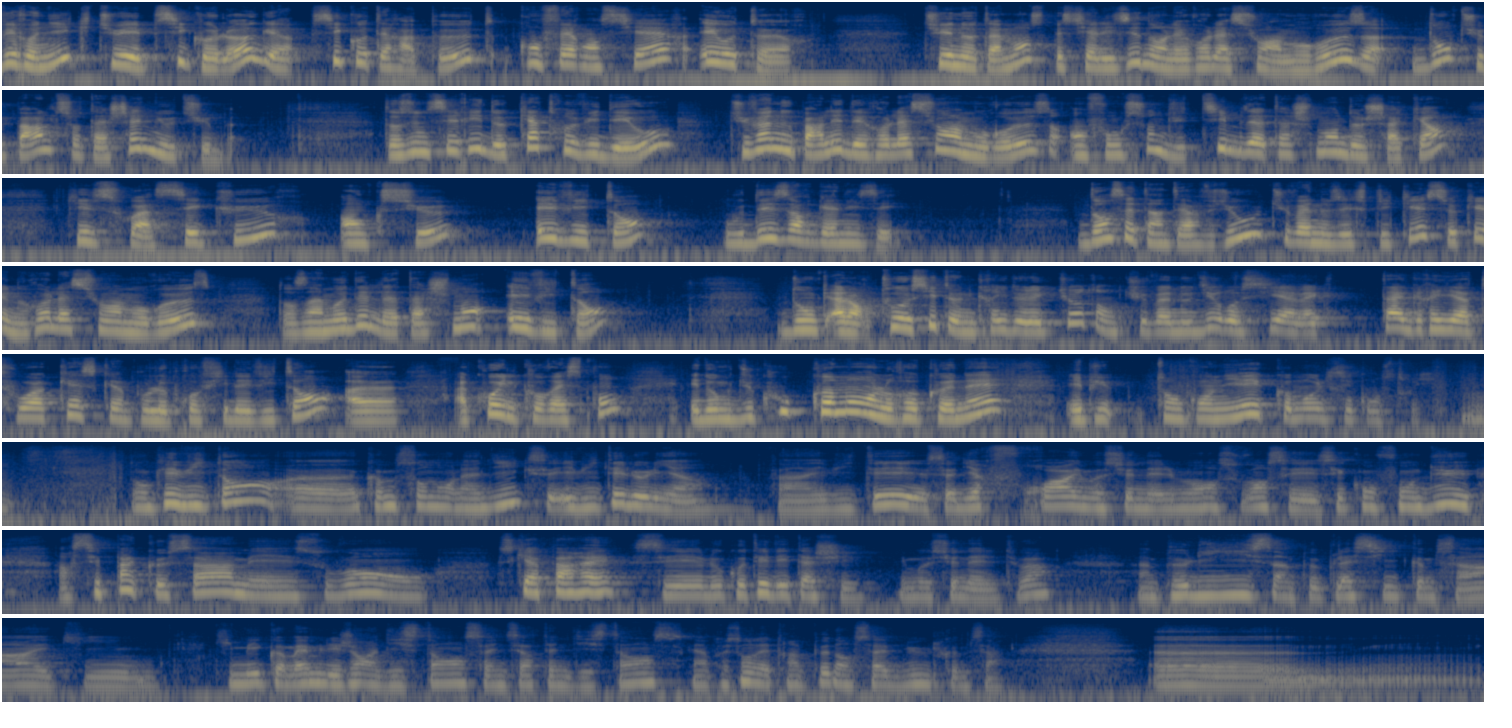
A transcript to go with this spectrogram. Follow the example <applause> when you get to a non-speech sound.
Véronique, tu es psychologue, psychothérapeute, conférencière et auteur. Tu es notamment spécialisée dans les relations amoureuses dont tu parles sur ta chaîne YouTube. Dans une série de quatre vidéos, tu vas nous parler des relations amoureuses en fonction du type d'attachement de chacun, qu'il soit sécure, anxieux, évitant ou désorganisé. Dans cette interview, tu vas nous expliquer ce qu'est une relation amoureuse dans un modèle d'attachement évitant. Donc, alors toi aussi, tu as une grille de lecture, donc tu vas nous dire aussi avec ta grille à toi, qu'est-ce qu'un le profil évitant, euh, à quoi il correspond, et donc du coup, comment on le reconnaît, et puis tant qu'on y est, comment il s'est construit. Donc évitant, euh, comme son nom l'indique, c'est éviter le lien. Enfin, éviter, c'est-à-dire froid émotionnellement, souvent c'est confondu. Alors c'est pas que ça, mais souvent, ce qui apparaît, c'est le côté détaché, émotionnel, tu vois, un peu lisse, un peu placide comme ça, et qui, qui met quand même les gens à distance, à une certaine distance, a l'impression d'être un peu dans sa bulle comme ça. Euh,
